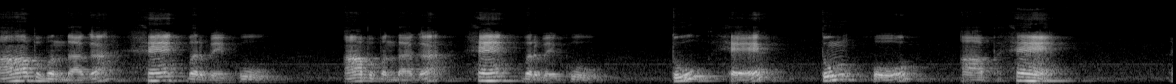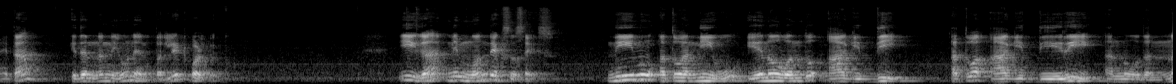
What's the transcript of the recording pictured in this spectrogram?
ಆಪ್ ಬಂದಾಗ ಹೇ ಬರಬೇಕು. ಆಪ್ ಬಂದಾಗ ಹೇ ಬರಬೇಕು. ತು ಹೇ, ತುಮ್ ಹೋ ಆಪ್ ಹೇ. ಆಯ್ತಾ? ಇದನ್ನ ನೀವು ನೆನಪಲ್ಲಿ ಇಟ್ಕೊಳ್ಬೇಕು. ಈಗ ನಿಮ್ಗೊಂದು ಎಕ್ಸಸೈಸ್ ನೀನು ಅಥವಾ ನೀವು ಏನೋ ಒಂದು ಆಗಿದ್ದಿ ಅಥವಾ ಆಗಿದ್ದೀರಿ ಅನ್ನುವುದನ್ನ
